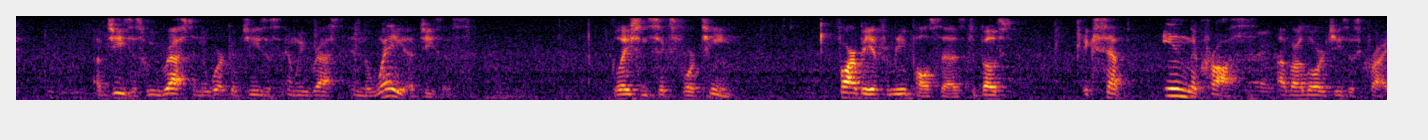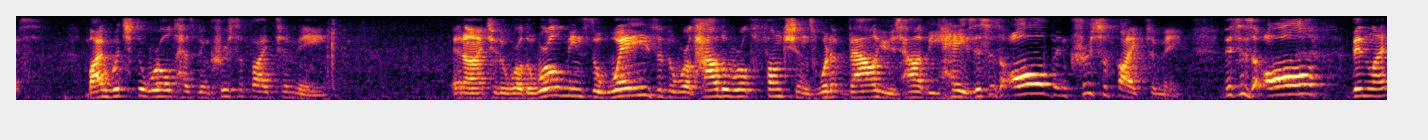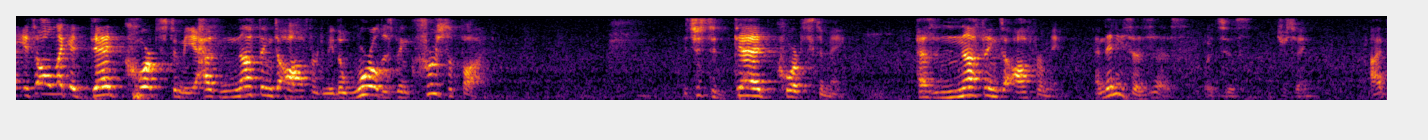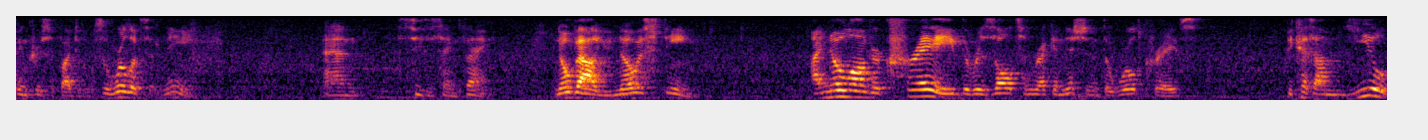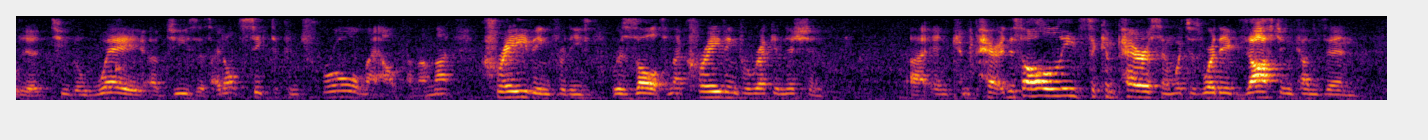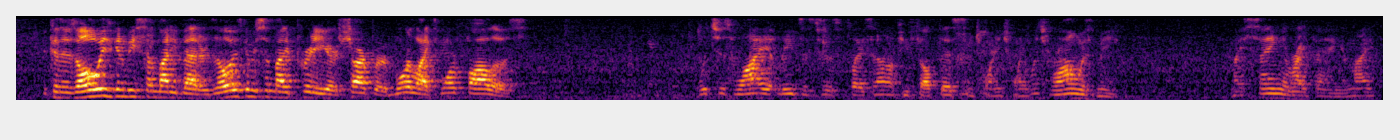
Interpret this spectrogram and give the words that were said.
of Jesus. We rest in the work of Jesus and we rest in the way of Jesus. Galatians 6:14. Far be it from me, Paul says, to boast except in the cross of our Lord Jesus Christ, by which the world has been crucified to me and I to the world. The world means the ways of the world, how the world functions, what it values, how it behaves. This has all been crucified to me. This has all been like, it's all like a dead corpse to me. It has nothing to offer to me. The world has been crucified. It's just a dead corpse to me. Has nothing to offer me. And then he says this, which is interesting. I've been crucified to the world. So the world looks at me and sees the same thing. No value, no esteem. I no longer crave the results and recognition that the world craves because I'm yielded to the way of Jesus. I don't seek to control my outcome. I'm not craving for these results. I'm not craving for recognition. Uh, and compare. This all leads to comparison, which is where the exhaustion comes in. Because there's always going to be somebody better. There's always going to be somebody prettier, sharper, more likes, more follows. Which is why it leads us to this place. I don't know if you felt this in 2020. What's wrong with me? Am I saying the right thing? Am I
